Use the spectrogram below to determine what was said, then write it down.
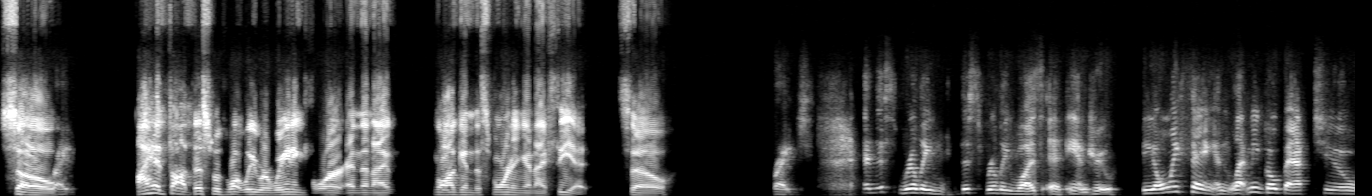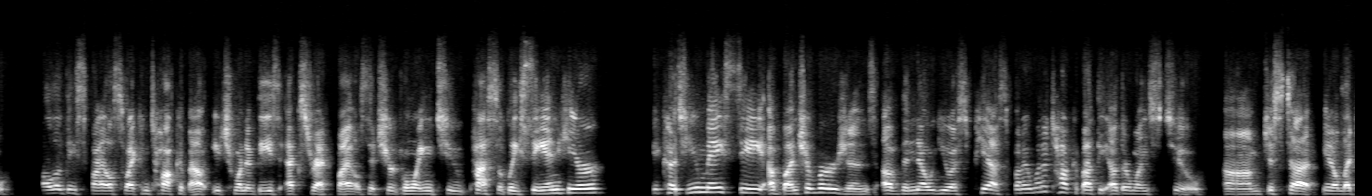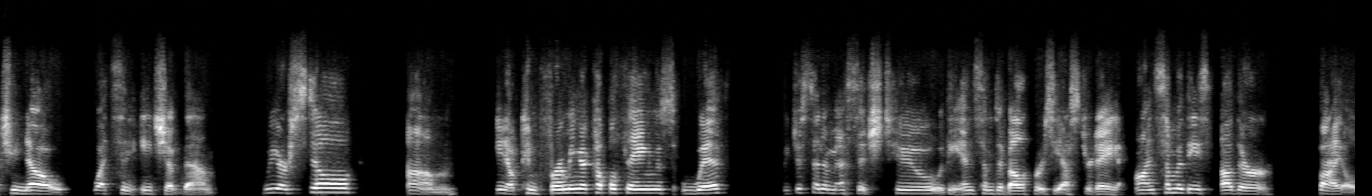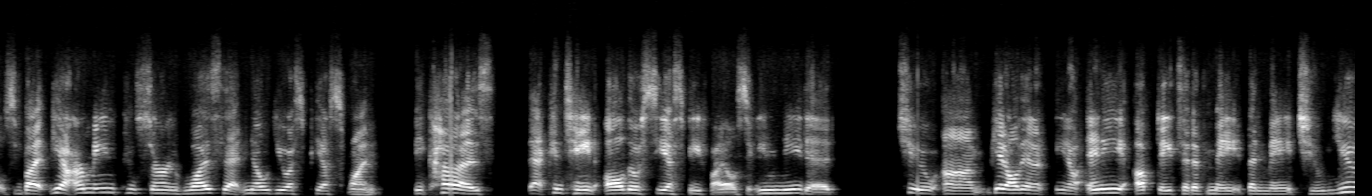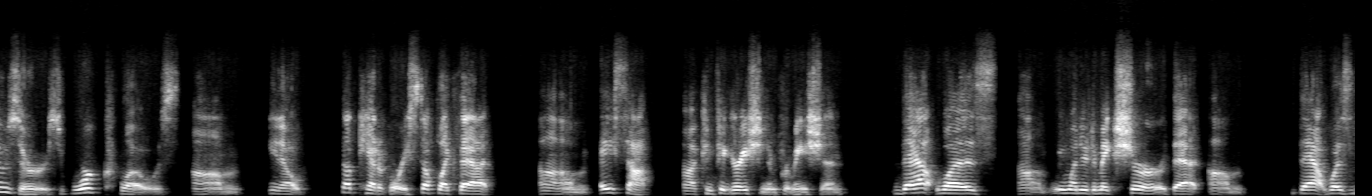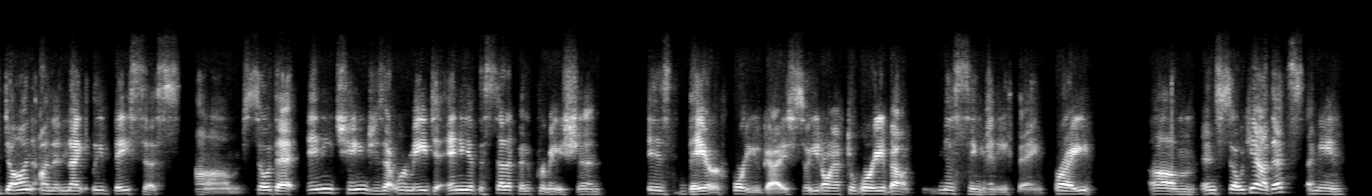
So, right. I had thought this was what we were waiting for, and then I log in this morning and I see it. So, right, and this really, this really was it, Andrew. The only thing, and let me go back to all of these files so I can talk about each one of these extract files that you're going to possibly see in here, because you may see a bunch of versions of the no USPS, but I want to talk about the other ones too, um, just to you know let you know what's in each of them. We are still, um, you know, confirming a couple things with. We just sent a message to the InSum developers yesterday on some of these other files. But yeah, our main concern was that no USPS one because that contained all those CSV files that you needed to um, get all that, you know, any updates that have made been made to users, workflows, um, you know, subcategories, stuff like that, um, ASOP uh, configuration information. That was, um, we wanted to make sure that um, that was done on a nightly basis um, so that any changes that were made to any of the setup information is there for you guys. So you don't have to worry about missing anything, right? Um, and so, yeah, that's, I mean,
